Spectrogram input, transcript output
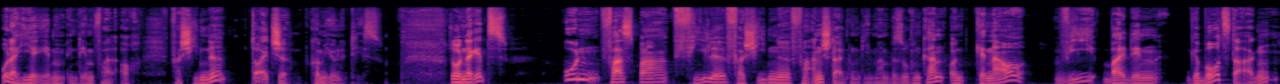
Oder hier eben in dem Fall auch verschiedene deutsche Communities. So, und da gibt es unfassbar viele verschiedene Veranstaltungen, die man besuchen kann. Und genau wie bei den Geburtstagen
